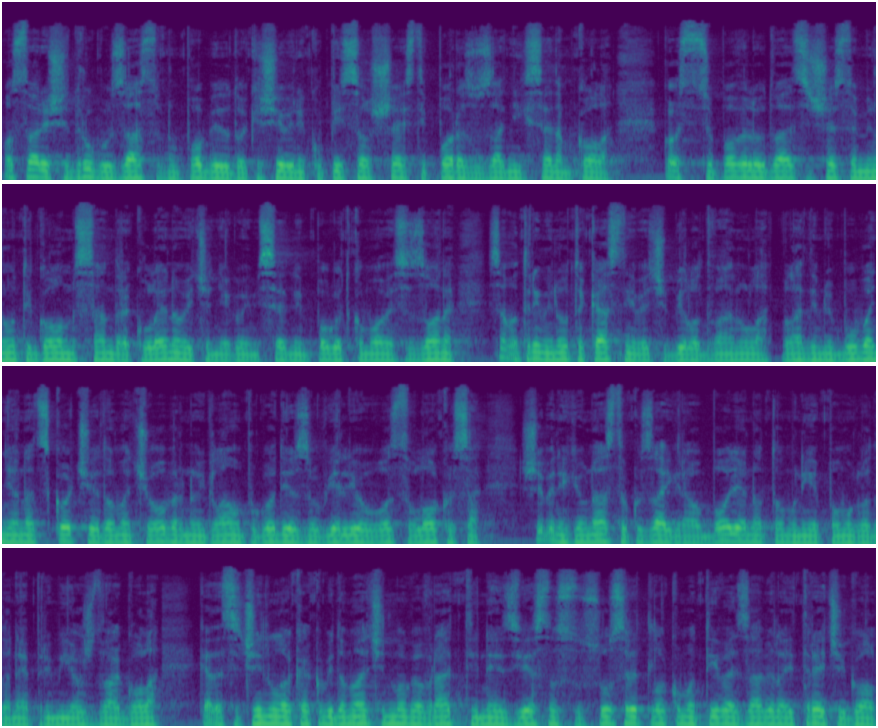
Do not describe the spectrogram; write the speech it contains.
ostvariši drugu zastupnu pobjedu dok je Šibenik upisao šesti poraz u zadnjih sedam kola. Gosti su poveli u 26. minuti golom Sandra Kulenovića njegovim sedmim pogodkom ove sezone. Samo tri minute kasnije već je bilo 2-0. Vladimir Bubanja nadskočio je domaću obranu i glavom pogodio za uvjerljivo vodstvo Lokosa. Šibenik je u nastavku zaigrao bolje, no tomu nije pomoglo da ne primi još dva gola. Kada se činilo kako bi domaćin mogao vratiti neizvjesnost u susret, Lokomotiva je zabila i treći gol,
